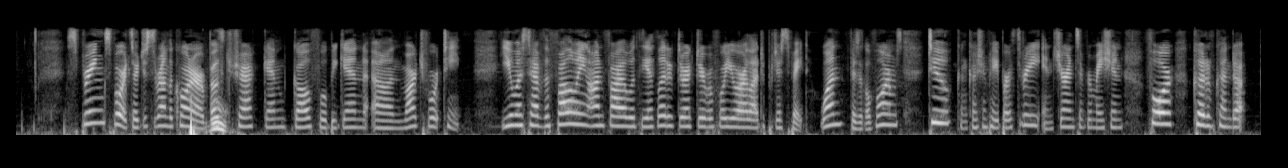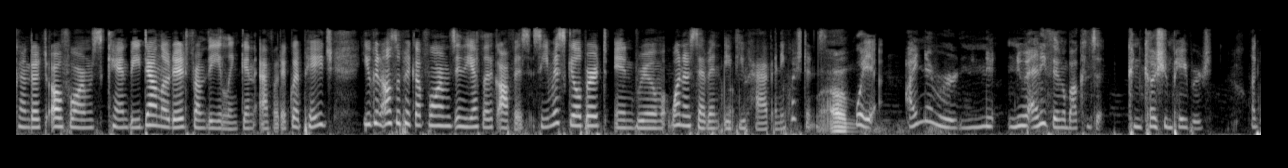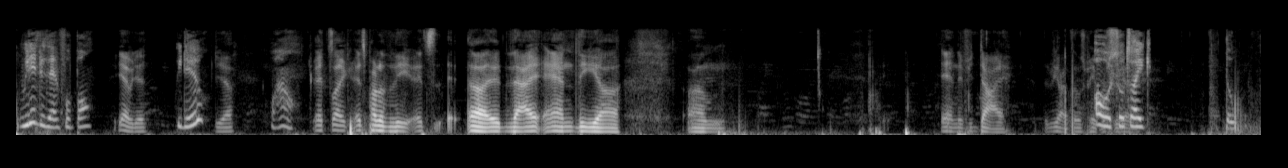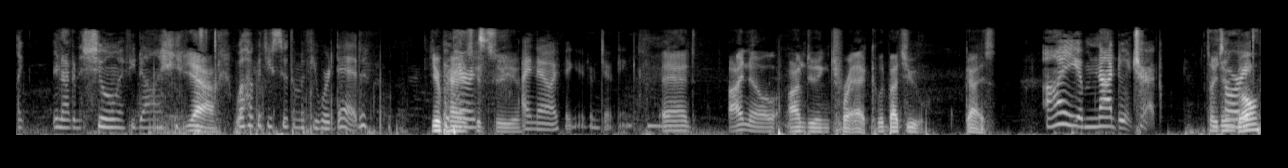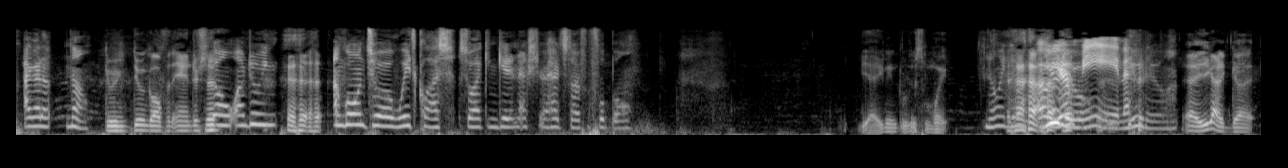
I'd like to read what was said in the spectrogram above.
Spring sports are just around the corner. Both Ooh. track and golf will begin on March 14th. You must have the following on file with the athletic director before you are allowed to participate. 1. Physical forms. 2. Concussion paper. 3. Insurance information. 4. Code of conduct. Conduct. All forms can be downloaded from the Lincoln Athletic webpage. You can also pick up forms in the athletic office. See Miss Gilbert in room 107 if you have any questions. Um, Wait, I never kn- knew anything about con- concussion papers. Like we didn't do that in football. yeah, we did. We do? Yeah. Wow. It's like it's part of the it's uh that and the uh um and if you die, you got those papers. Oh, so it's together. like the like you're not gonna sue them if you die. yeah, Well, how could you sue them if you were dead? your, Your parents, could sue you. I know. I figured. I'm joking. And I know I'm doing track. What about you, guys? I am not doing track. So I'm you're doing sorry. golf? I gotta no. Doing doing golf with Anderson? No, I'm doing. I'm going to a weights class so I can get an extra head start for football. yeah, you need to lose some weight. No, I don't. Oh, you you're do. mean. You do. Hey, you got a gut.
